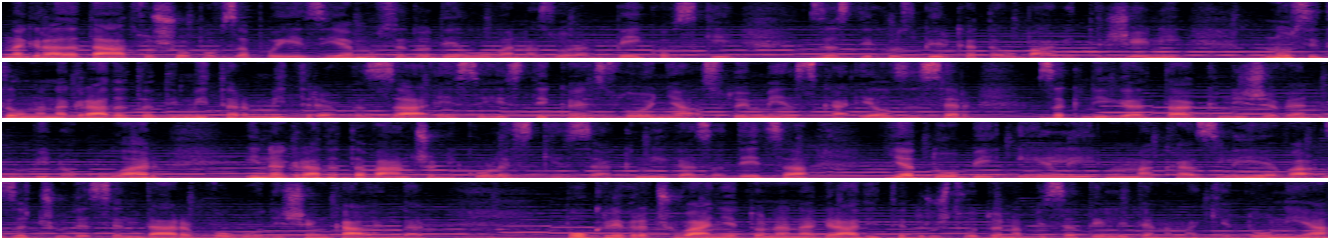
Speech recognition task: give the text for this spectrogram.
Наградата Ацо Шопов за поезија му се доделува на Зоран Пејковски за стихозбирката Убавите жени, носител на наградата Димитар Митрев за есеистика е Соња Стојменска Елзесер за книгата Книжевен бинокулар и наградата Ванчо Николески за книга за деца ја доби Ели Маказлиева за чудесен дар во годишен календар. Покрај врачувањето на наградите, Друштвото на писателите на Македонија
